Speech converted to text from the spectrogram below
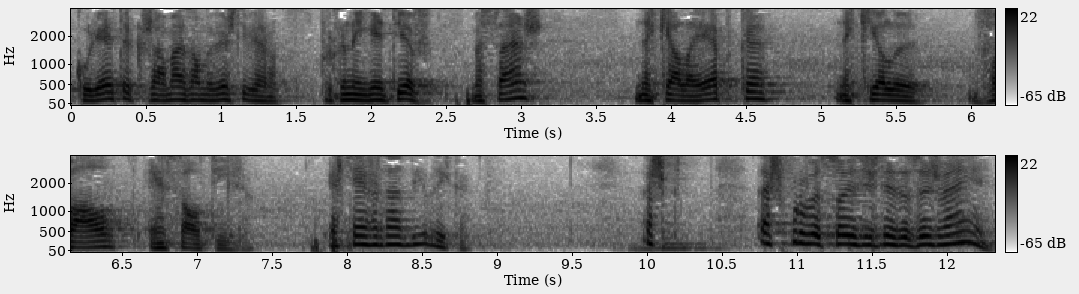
colheita que jamais alguma vez tiveram. Porque ninguém teve maçãs naquela época, naquele vale em Saltilho. Esta é a verdade bíblica. As, as provações e as tentações vêm.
